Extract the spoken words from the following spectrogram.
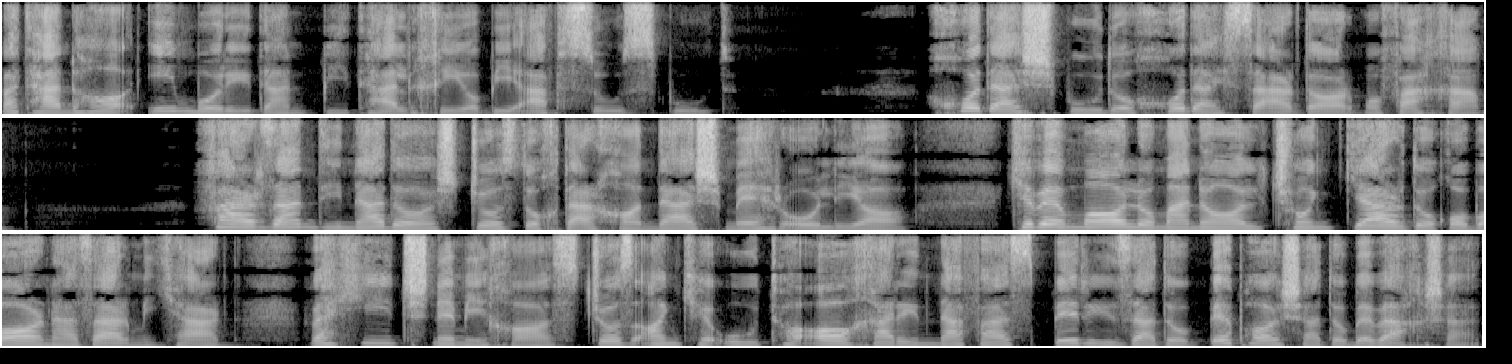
و تنها این بریدن بی تلخی و بی افسوس بود. خودش بود و خودش سردار مفخم. فرزندی نداشت جز دختر خاندهش مهر اولیا که به مال و منال چون گرد و غبار نظر می کرد و هیچ نمی خواست جز آنکه او تا آخرین نفس بریزد و بپاشد و ببخشد.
